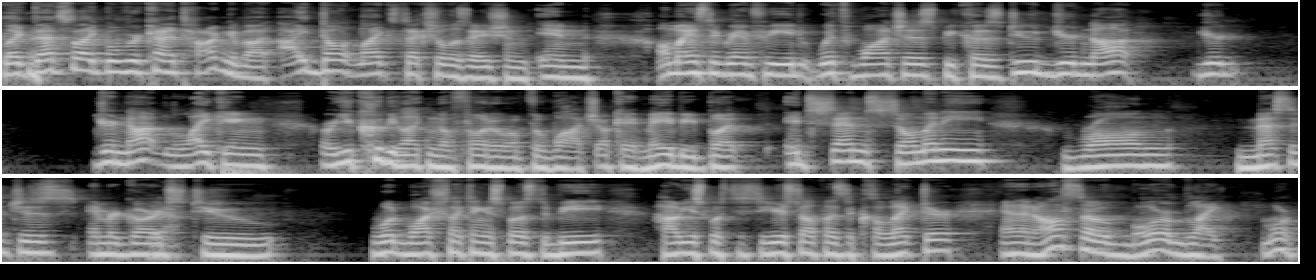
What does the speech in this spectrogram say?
like that's like what we're kind of talking about. I don't like sexualization in on my Instagram feed with watches because dude, you're not you're you're not liking or you could be liking a photo of the watch. Okay maybe but it sends so many wrong messages in regards to what watch collecting is supposed to be how you're supposed to see yourself as a collector and then also more like more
